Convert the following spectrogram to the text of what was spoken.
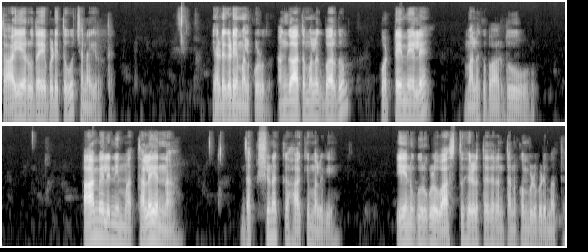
ತಾಯಿಯ ಹೃದಯ ಬಡಿತವೂ ಚೆನ್ನಾಗಿರುತ್ತೆ. ಎಡಗಡೆ ಮಲ್ಕೊಳ್ಳೋದು. ಅಂಗಾತ ಮಲಗಬಾರ್ದು ಹೊಟ್ಟೆ ಮೇಲೆ ಮಲಗಬಾರ್ದು. ಆಮೇಲೆ ನಿಮ್ಮ ತಲೆಯನ್ನು ದಕ್ಷಿಣಕ್ಕೆ ಹಾಕಿ ಮಲಗಿ. ಏನು ಗುರುಗಳು ವಾಸ್ತು ಹೇಳ್ತಾ ಇದ್ದಾರೆ ಅಂತ ಅನ್ಕೊಂಡ್ಬಿಡ್ಬೇಡಿ ಮತ್ತೆ.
